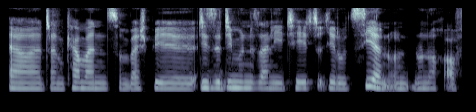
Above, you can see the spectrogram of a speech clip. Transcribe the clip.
äh, dann kann man zum Beispiel diese Dimensionalität reduzieren und nur noch auf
